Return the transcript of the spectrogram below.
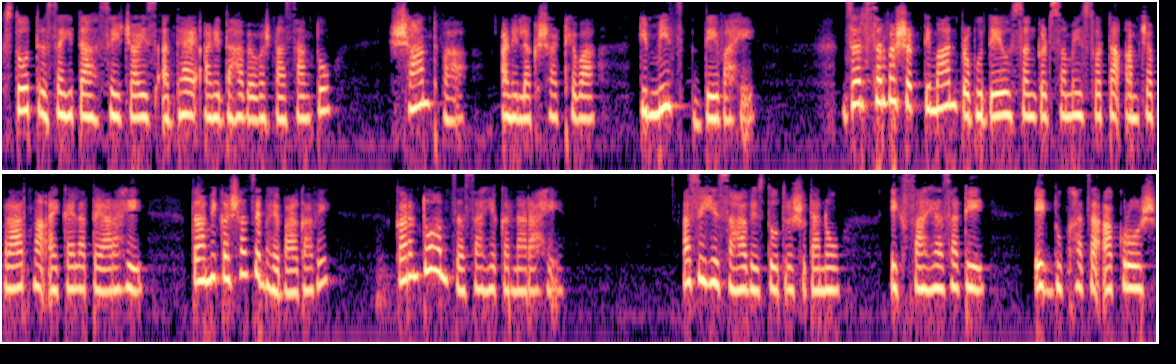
स्तोत्रसहिता सेहेचाळीस अध्याय आणि दहाव्या वचनात सांगतो शांत व्हा आणि लक्षात ठेवा की मीच देव आहे. जर सर्व शक्तिमान प्रभू देव संकट समय स्वतः आमच्या प्रार्थना ऐकायला तयार आहे तर आम्ही कशाचे भय बाळगावे? कारण तो आमचं सहाय्य करणार आहे. असे हे सहावे स्तोत्र श्रोत्यानो एक सहाय्यासाठी एक दुःखाचा आक्रोश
